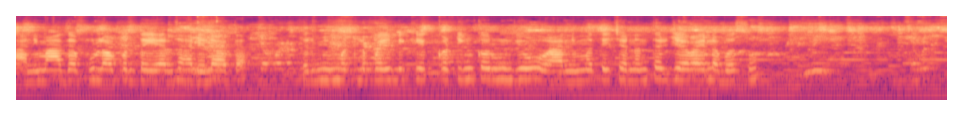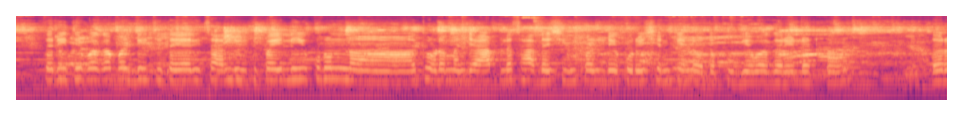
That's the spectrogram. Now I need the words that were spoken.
आणि माझा पुलाव पण तयार झालेला होता. तर मी म्हटलं पहिले केक कटिंग करून घेऊ आणि मग त्याच्यानंतर जेवायला बसू. तर इथे बघा बड्डेची तयारी चालली होती. पहिले इकडून थोडं म्हणजे आपलं साधं सिंपल डेकोरेशन केलं होतं फुगे वगैरे लटकवून. तर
